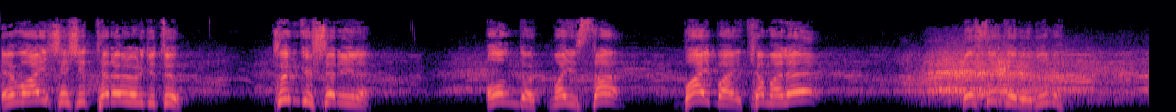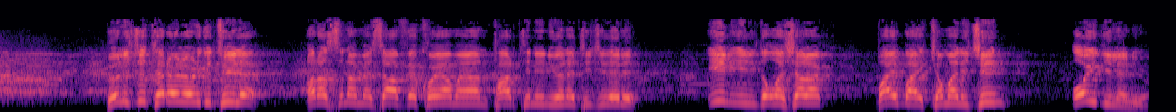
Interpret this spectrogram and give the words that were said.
envai çeşit terör örgütü tüm güçleriyle 14 Mayıs'ta Bay Bay Kemal'e destek veriyor değil mi? Bölücü terör örgütüyle arasına mesafe koyamayan partinin yöneticileri il il dolaşarak Bay Bay Kemal için oy dileniyor.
